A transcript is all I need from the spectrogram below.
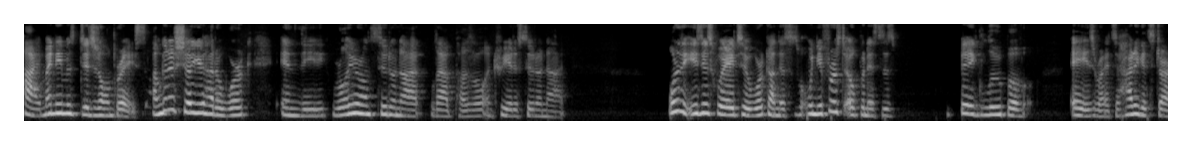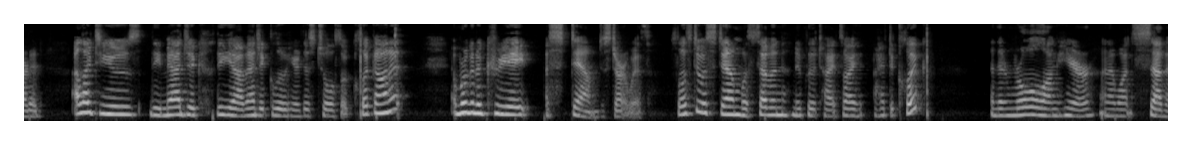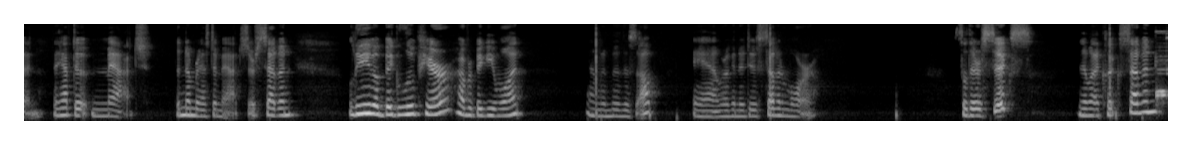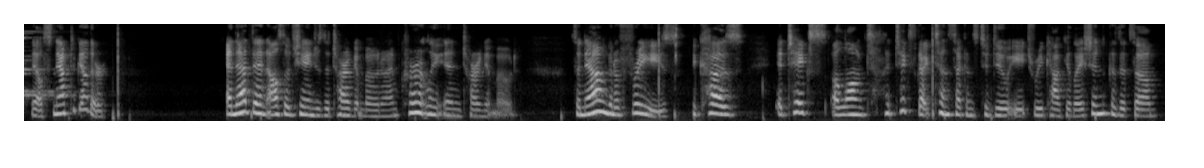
Hi, my name is Digital Embrace. I'm going to show you how to work in the Roll Your Own Pseudoknot lab puzzle and create a pseudoknot. One of the easiest way to work on this is when you first open it's this big loop of A's, right? So how do you get started? I like to use the magic, the uh, magic glue here, this tool. So click on it, and we're going to create a stem to start with. So let's do a stem with seven nucleotides. So I, I have to click, and then roll along here, and I want seven. They have to match. The number has to match. There's seven. Leave a big loop here, however big you want. I'm going to move this up, and we're going to do seven more. So there's six. then when I click seven, they all snap together. And that then also changes the target mode, and I'm currently in target mode. So now I'm going to freeze because it takes a long it takes like 10 seconds to do each recalculation because it's a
